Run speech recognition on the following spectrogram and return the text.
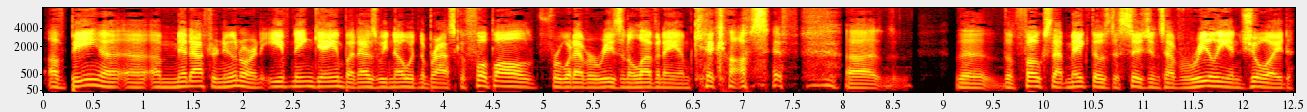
of being a, a, a mid afternoon or an evening game, but as we know with Nebraska football, for whatever reason, 11 a.m. kickoffs. If uh, the the folks that make those decisions have really enjoyed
